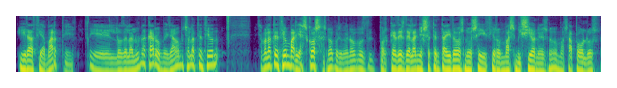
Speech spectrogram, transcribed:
ir hacia Marte. Eh, lo de la Luna, claro, me llama mucho la atención. Llama la atención varias cosas, ¿no? Primero, pues, ¿por qué desde el año 72 no se hicieron más misiones, ¿no? Más Apolos.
